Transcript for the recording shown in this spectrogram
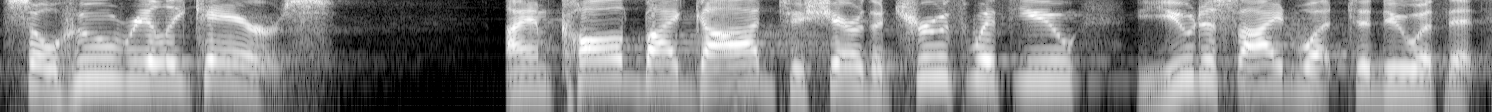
So who really cares? I am called by God to share the truth with you. You decide what to do with it,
